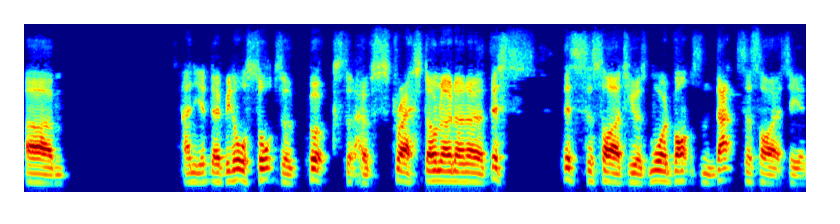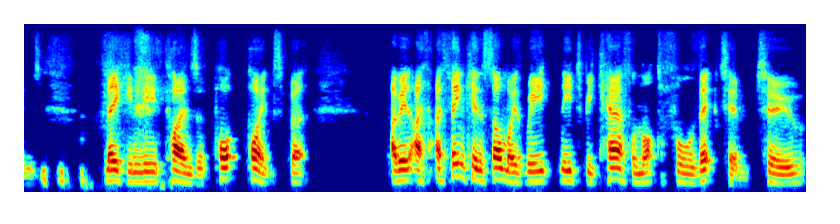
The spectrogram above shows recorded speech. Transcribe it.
Um, and yet there have been all sorts of books that have stressed, oh no, no, no, this this society was more advanced than that society, and making these kinds of po- points. But I mean, I, I, think in some ways we need to be careful not to fall victim to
